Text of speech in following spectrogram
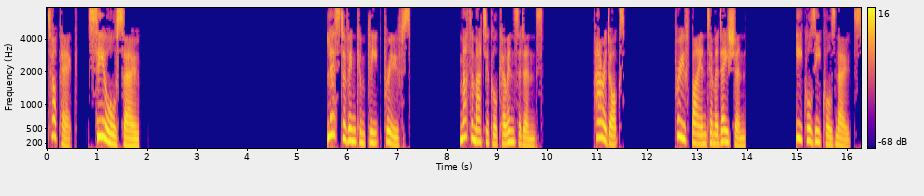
Topic. See also. List of incomplete proofs. Mathematical coincidence. Paradox. Proof by intimidation. Equals equals Notes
